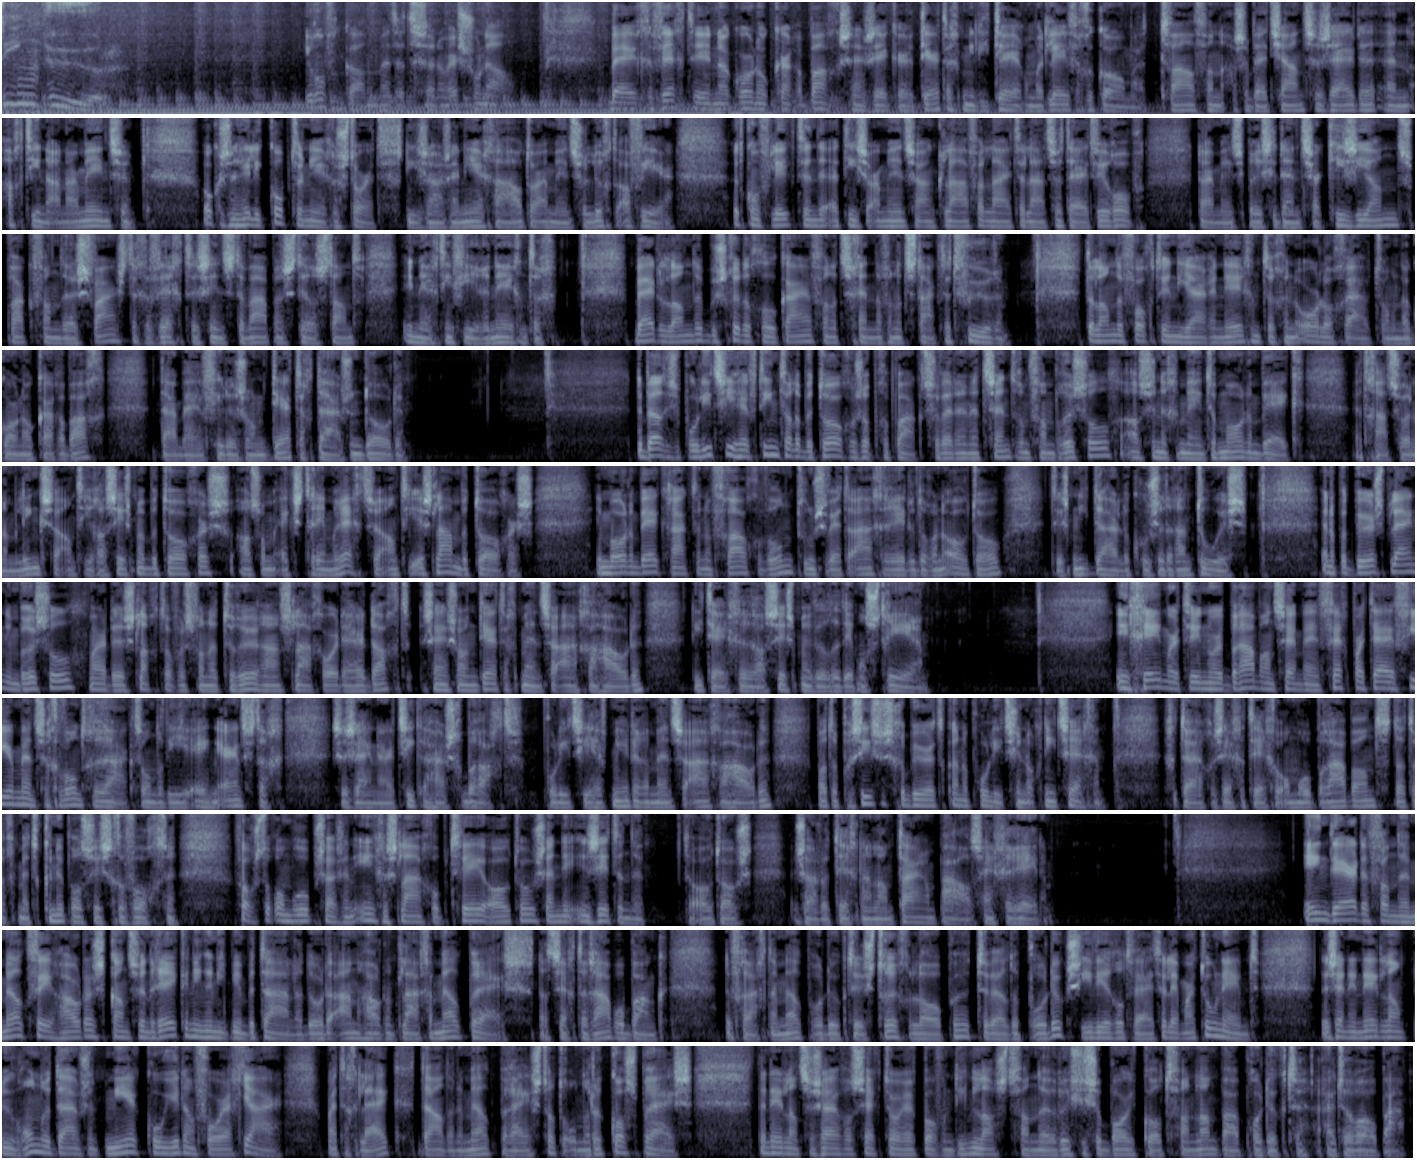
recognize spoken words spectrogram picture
10 uur. Jeroen van Kan met het NOS Journaal. Bij gevechten in Nagorno-Karabakh zijn zeker 30 militairen om het leven gekomen. 12 van Azerbeidzjaanse zijde en 18 aan Armeense. Ook is een helikopter neergestort. Die zou zijn neergehaald door Armeense luchtafweer. Het conflict in de etnisch Armeense enclave laait de laatste tijd weer op. De Armeense president Sarkisian sprak van de zwaarste gevechten sinds de wapenstilstand in 1994. Beide landen beschuldigen elkaar van het schenden van het staakt het vuren. De landen vochten in de jaren 90 een oorlog uit om Nagorno-Karabakh. Daarbij vielen zo'n 30.000 doden. De Belgische politie heeft tientallen betogers opgepakt, zowel in het centrum van Brussel als in de gemeente Molenbeek. Het gaat zowel om linkse antiracisme-betogers als om extreemrechtse anti-islam-betogers. In Molenbeek raakte een vrouw gewond toen ze werd aangereden door een auto. Het is niet duidelijk hoe ze eraan toe is. En op het Beursplein in Brussel, waar de slachtoffers van de terreuraanslagen worden herdacht, zijn zo'n 30 mensen aangehouden die tegen racisme wilden demonstreren. In Gemert in Noord-Brabant zijn bij een vechtpartij vier mensen gewond geraakt, onder wie één ernstig. Ze zijn naar het ziekenhuis gebracht. politie heeft meerdere mensen aangehouden. Wat er precies is gebeurd kan de politie nog niet zeggen. Getuigen zeggen tegen Omroep Brabant dat er met knuppels is gevochten. Volgens de omroep zou zijn ingeslagen op twee auto's en de inzittenden. De auto's zouden tegen een lantaarnpaal zijn gereden. Een derde van de melkveehouders kan zijn rekeningen niet meer betalen door de aanhoudend lage melkprijs. Dat zegt de Rabobank. De vraag naar melkproducten is teruggelopen terwijl de productie wereldwijd alleen maar toeneemt. Er zijn in Nederland nu 100.000 meer koeien dan vorig jaar. Maar tegelijk daalde de melkprijs tot onder de kostprijs. De Nederlandse zuivelsector heeft bovendien last van de Russische boycott van landbouwproducten uit Europa.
